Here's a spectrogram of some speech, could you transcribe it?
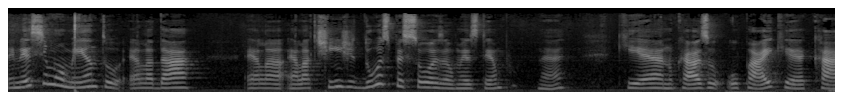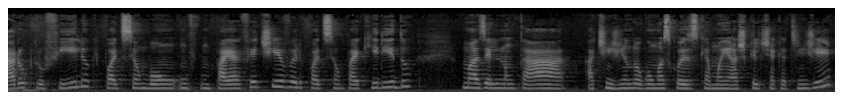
E nesse momento, ela dá, ela, ela atinge duas pessoas ao mesmo tempo, né? Que é, no caso, o pai, que é caro para o filho, que pode ser um bom um, um, pai afetivo, ele pode ser um pai querido, mas ele não está atingindo algumas coisas que a mãe acha que ele tinha que atingir,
